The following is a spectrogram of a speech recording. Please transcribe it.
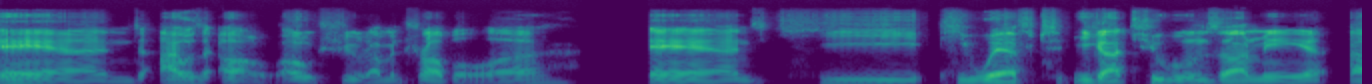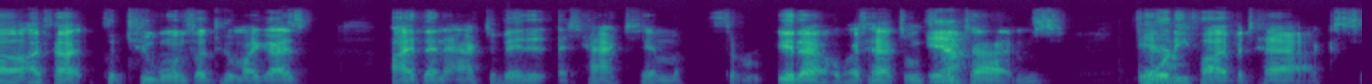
and i was like oh oh shoot i'm in trouble uh and he he whiffed he got two wounds on me uh i've had put two wounds on two of my guys i then activated attacked him through you know attacked him three Yeah. times Yeah. 45 attacks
